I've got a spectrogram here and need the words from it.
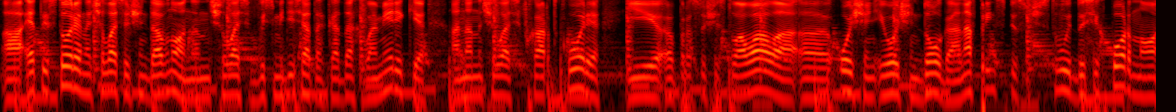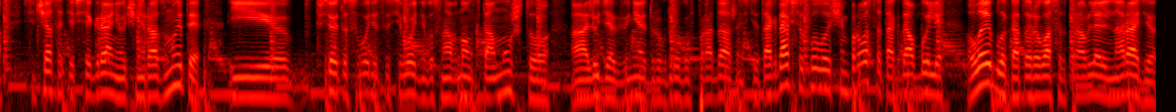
А, эта история началась очень давно, она началась в 80-х годах в Америке, она началась в хардкоре и э, просуществовала э, очень и очень долго. Она, в принципе, существует до сих пор, но сейчас эти все грани очень размыты, и все это сводится сегодня в основном к тому, что э, люди обвиняют друг друга в продажности. Тогда все было очень просто, тогда были лейблы, которые вас отправляли на радио,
